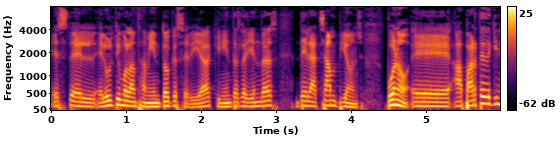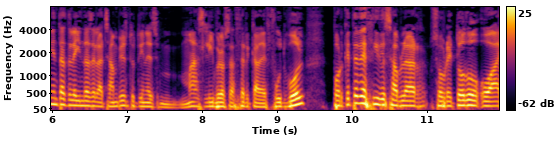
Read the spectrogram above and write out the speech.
es el, el último lanzamiento que sería 500 leyendas de la Champions. Bueno, eh, aparte de 500 leyendas de la Champions, tú tienes más libros acerca de fútbol. ¿Por qué te decides hablar sobre todo o a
